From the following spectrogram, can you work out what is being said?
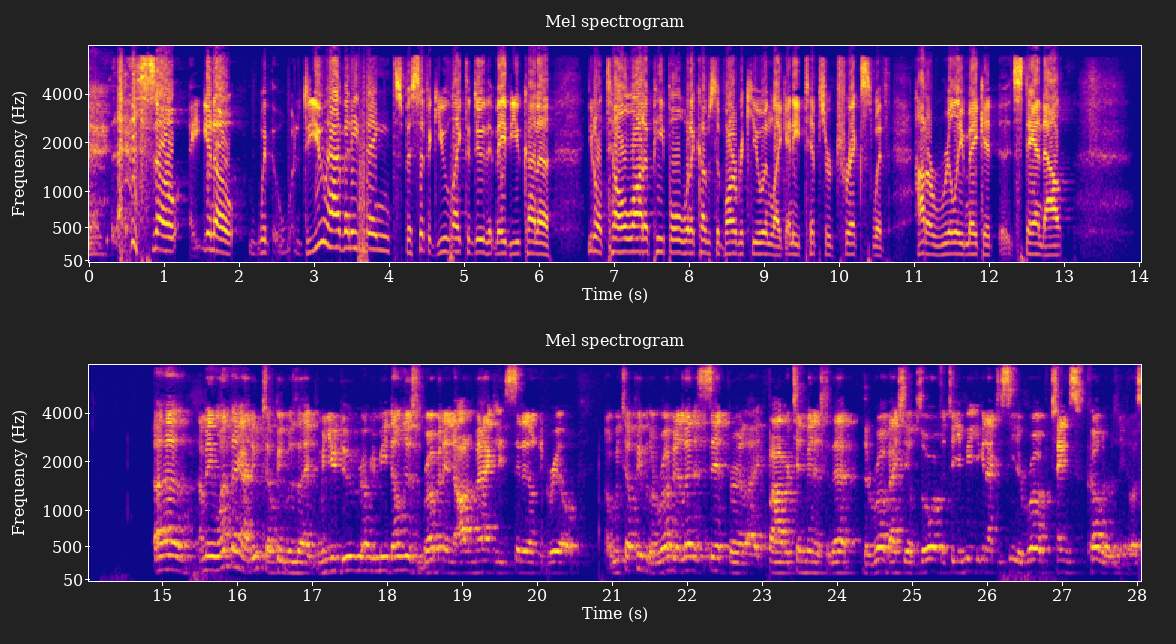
so you know, with do you have anything specific you like to do that maybe you kind of you don't tell a lot of people when it comes to barbecue and like any tips or tricks with how to really make it uh, stand out? Uh, I mean, one thing I do tell people is that when you do rub your meat, don't just rub it and automatically sit it on the grill. Uh, we tell people to rub it and let it sit for like five or ten minutes, for that the rub actually absorbs into your meat. You can actually see the rub change colors. You know, it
